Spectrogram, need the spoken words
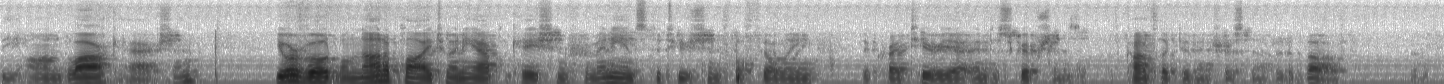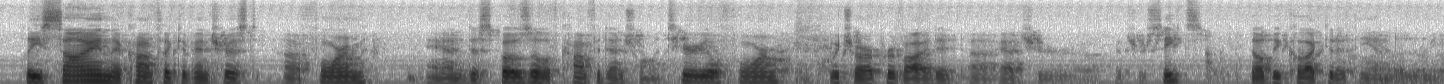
the en bloc action, your vote will not apply to any application from any institution fulfilling the criteria and descriptions of conflict of interest noted above. Please sign the conflict of interest uh, form and disposal of confidential material form, which are provided uh, at your, uh, at your seats. They'll be collected at the end of the meeting.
